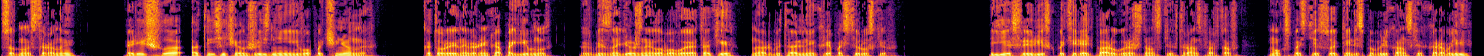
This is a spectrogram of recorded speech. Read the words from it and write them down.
С одной стороны, речь шла о тысячах жизней его подчиненных, которые наверняка погибнут в безнадежной лобовой атаке на орбитальные крепости русских. Если риск потерять пару гражданских транспортов мог спасти сотни республиканских кораблей,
